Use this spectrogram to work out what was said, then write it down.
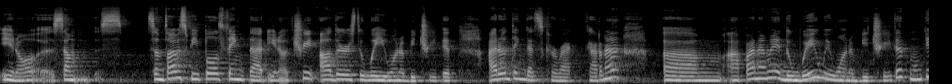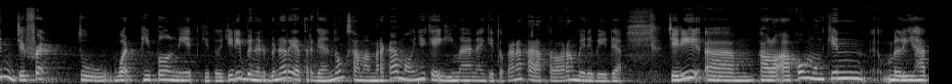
you know some sometimes people think that you know treat others the way you want to be treated. I don't think that's correct karena um, apa namanya the way we want to be treated mungkin different to what people need gitu. Jadi benar-benar ya tergantung sama mereka maunya kayak gimana gitu karena karakter orang beda-beda. Jadi um, kalau aku mungkin melihat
